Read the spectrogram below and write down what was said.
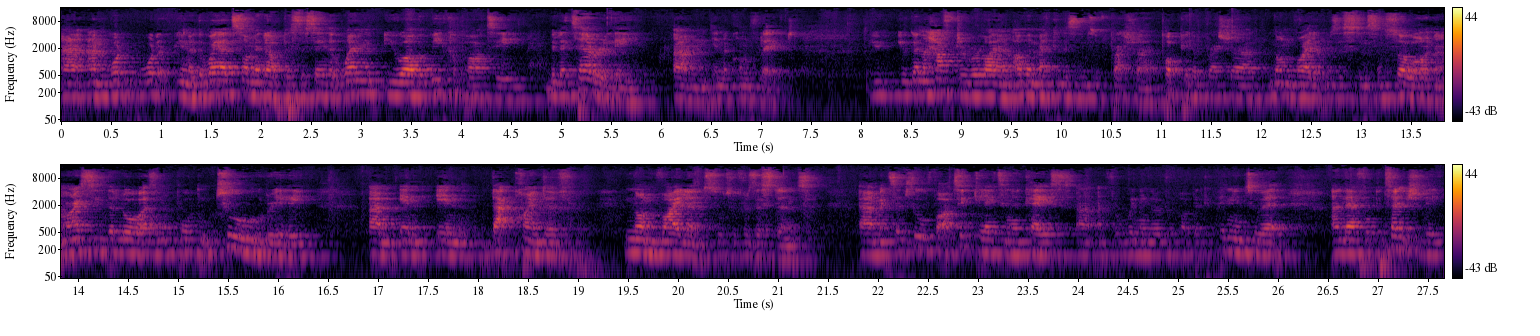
Uh, and what, what, you know, the way I'd sum it up is to say that when you are the weaker party militarily um, in a conflict, you, you're going to have to rely on other mechanisms of pressure, popular pressure, non-violent resistance, and so on. And I see the law as an important tool, really, um, in, in that kind of non-violent sort of resistance. Um, it's a tool for articulating a case uh, and for winning over public opinion to it, and therefore potentially,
